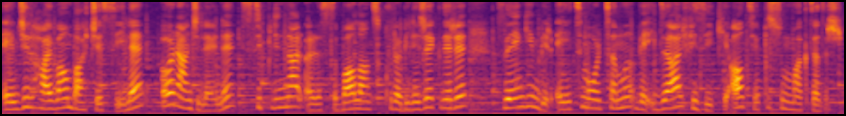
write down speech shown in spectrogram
evcil hayvan bahçesiyle öğrencilerine disiplinler arası bağlantı kurabilecekleri zengin bir eğitim ortamı ve ideal fiziki altyapı sunmaktadır.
